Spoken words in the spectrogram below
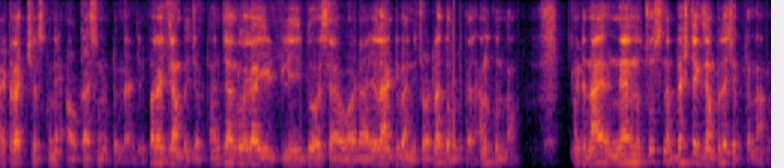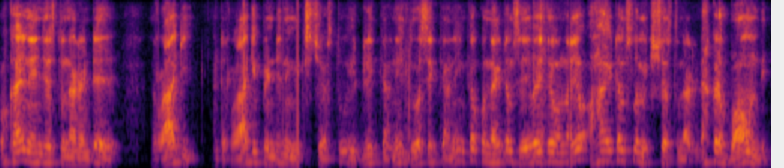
అట్రాక్ట్ చేసుకునే అవకాశం ఉంటుందండి. ఫర్ ఎగ్జాంపుల్ చెప్తాను. జనరల్గా ఇడ్లీ దోశ వడ ఇలాంటివి అన్ని చోట్ల దొరుకుతాయి అనుకుందాం. అంటే నా నేను చూసిన బెస్ట్ ఎగ్జాంపులే చెప్తున్నాను. ఒక ఆయన ఏం చేస్తున్నాడంటే రాగి అంటే రాగి పిండిని మిక్స్ చేస్తూ ఇడ్లీకి కానీ దోశకి కానీ ఇంకా కొన్ని ఐటమ్స్ ఏవైతే ఉన్నాయో ఆ ఐటమ్స్లో మిక్స్ చేస్తున్నాడు అక్కడ బాగుంది.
